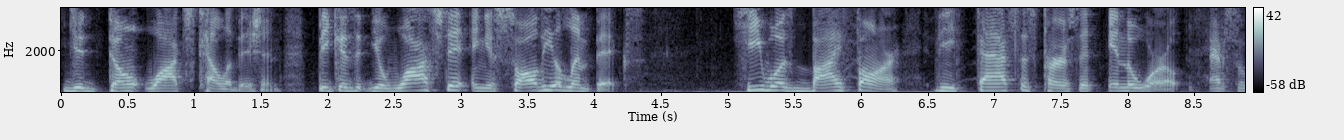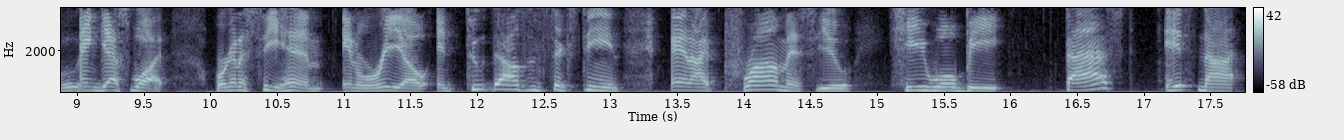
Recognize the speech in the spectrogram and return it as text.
you don't watch television because if you watched it and you saw the Olympics, he was by far the fastest person in the world. Absolutely. And guess what? We're going to see him in Rio in 2016. And I promise you, he will be fast, if not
